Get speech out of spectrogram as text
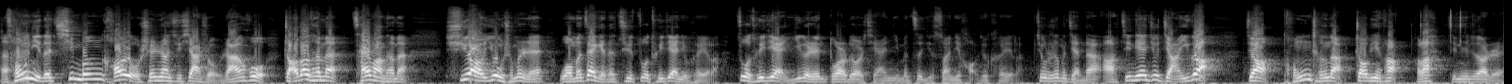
从你的亲朋好友身上去下手，然后找到他们，采访他们，需要用什么人，我们再给他去做推荐就可以了。做推荐，一个人多少多少钱，你们自己算计好就可以了，就是这么简单啊。今天就讲一个叫同城的招聘号，好了，今天就到这里。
